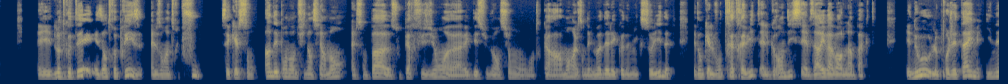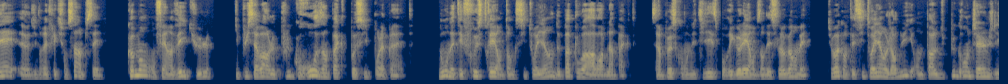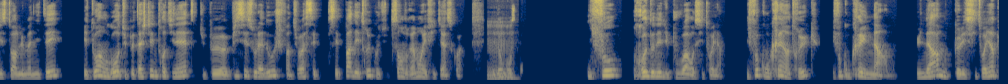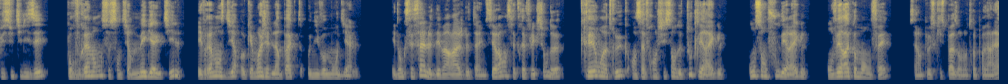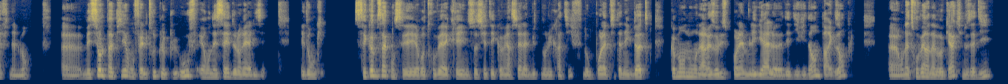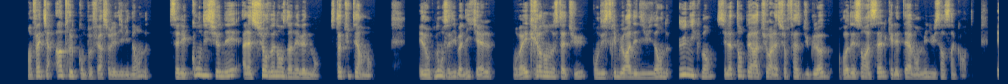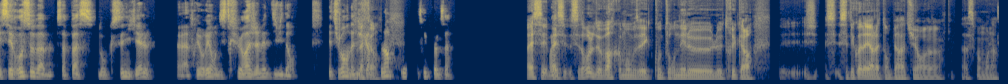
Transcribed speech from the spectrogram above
Et de l'autre mmh. côté, les entreprises, elles ont un truc fou, c'est qu'elles sont indépendantes financièrement, elles sont pas sous perfusion avec des subventions, ou en tout cas rarement, elles ont des modèles économiques solides, et donc elles vont très très vite, elles grandissent et elles arrivent à avoir de l'impact. Et nous, le projet Time, il naît d'une réflexion simple, c'est comment on fait un véhicule qui puisse avoir le plus gros impact possible pour la planète. Nous, on était frustrés en tant que citoyens de ne pas pouvoir avoir de l'impact. C'est un peu ce qu'on utilise pour rigoler en faisant des slogans, mais tu vois, quand tu es citoyen aujourd'hui, on te parle du plus grand challenge de l'histoire de l'humanité. Et toi, en gros, tu peux t'acheter une trottinette, tu peux pisser sous la douche. Enfin, tu vois, c'est, c'est pas des trucs où tu te sens vraiment efficace, quoi. Et donc, mmh. il faut redonner du pouvoir aux citoyens. Il faut qu'on crée un truc, il faut qu'on crée une arme. Une arme que les citoyens puissent utiliser pour vraiment se sentir méga utile et vraiment se dire, OK, moi, j'ai de l'impact au niveau mondial. Et donc, c'est ça le démarrage de Time. C'est vraiment cette réflexion de créons un truc en s'affranchissant de toutes les règles. On s'en fout des règles on verra comment on fait. C'est un peu ce qui se passe dans l'entrepreneuriat finalement. Euh, mais sur le papier, on fait le truc le plus ouf et on essaye de le réaliser. Et donc, c'est comme ça qu'on s'est retrouvé à créer une société commerciale à but non lucratif. Donc, pour la petite anecdote, comment nous, on a résolu ce problème légal euh, des dividendes, par exemple? Euh, On a trouvé un avocat qui nous a dit, en fait, il y a un truc qu'on peut faire sur les dividendes, c'est les conditionner à la survenance d'un événement, statutairement. Et donc nous, on s'est dit, bah nickel, on va écrire dans nos statuts qu'on distribuera des dividendes uniquement si la température à la surface du globe redescend à celle qu'elle était avant 1850. Et c'est recevable, ça passe, donc c'est nickel. Euh, a priori, on distribuera jamais de dividendes. Et tu vois, on a dû faire plein de trucs comme ça. Ouais, c'est drôle de voir comment vous avez contourné le, le truc. Alors, c'était quoi d'ailleurs la température euh, à ce moment-là?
